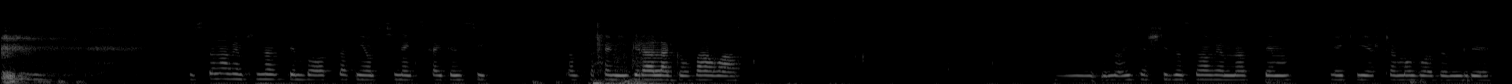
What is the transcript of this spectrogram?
Zastanawiam się nad tym, bo ostatni odcinek z Hide and Seek tam trochę mi gra lagowała. Mm, No i też się zastanawiam nad tym, jakie jeszcze mogłabym gry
